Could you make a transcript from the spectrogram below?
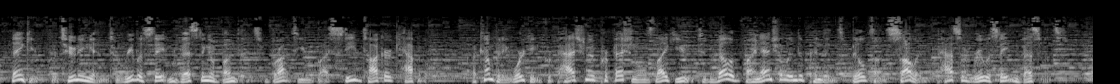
Thank you for tuning in to Real Estate Investing Abundance, brought to you by Steve Talker Capital, a company working for passionate professionals like you to develop financial independence built on solid passive real estate investments.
